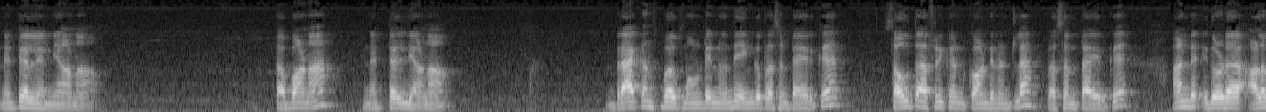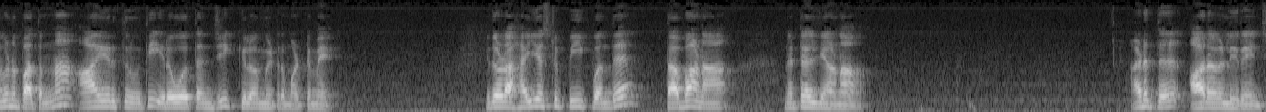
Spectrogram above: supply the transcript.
நெட்டல்யானா தபானா நெட்டல்யானா டிராகன்ஸ்பர்க் மவுண்டைன் வந்து எங்கே ப்ரெசென்ட் ஆகிருக்கு சவுத் ஆஃப்ரிக்கன் காண்டினென்ட்டில் ப்ரெசென்ட் ஆகிருக்கு அண்ட் இதோட அளவுன்னு பார்த்தோம்னா ஆயிரத்தி நூற்றி இருபத்தஞ்சு கிலோமீட்டர் மட்டுமே. இதோட ஹையஸ்ட் பீக் வந்து தபானா நெட்டல்யானா அடுத்து ஆரவல்லி ரேஞ்ச்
